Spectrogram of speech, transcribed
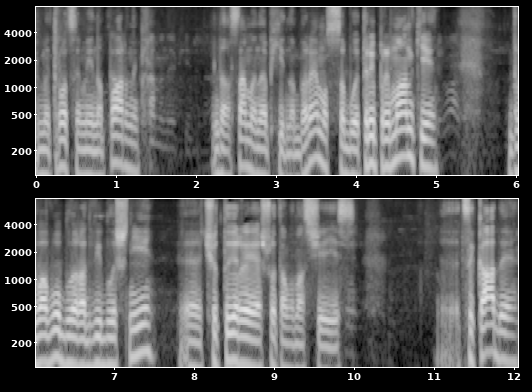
Дмитро це мій напарник. Да, саме необхідно. Беремо з собою три приманки, два воблера, дві блишні, е, чотири, що там у нас ще є? Е, Цикади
